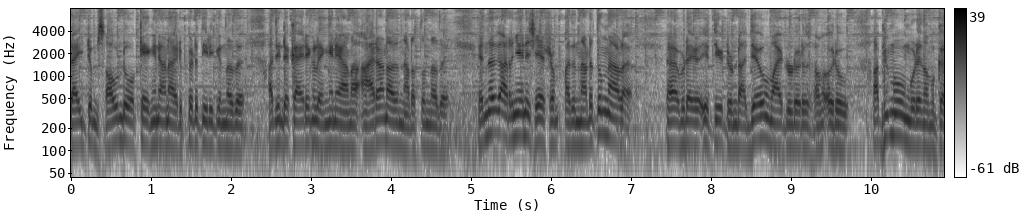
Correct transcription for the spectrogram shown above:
ലൈറ്റും സൗണ്ടും ഒക്കെ എങ്ങനെയാണ് ഏർപ്പെടുത്തിയിരിക്കുന്നത് അതിന്റെ കാര്യങ്ങൾ എങ്ങനെയാണ്? ആരാണ് അത് നടത്തുന്നത്? എന്ന് അറിഞ്ഞതിന് ശേഷം അത് നടത്തുന്ന ആൾ ഇവിടെ എത്തിയിട്ടുണ്ട്. അദ്ദേഹവുമായിട്ടുള്ള ഒരു ഒരു അഭിമുഖം കൂടി നമുക്ക്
